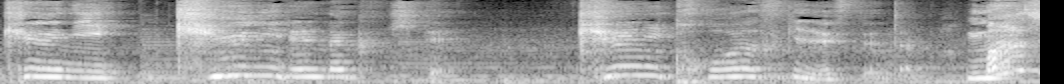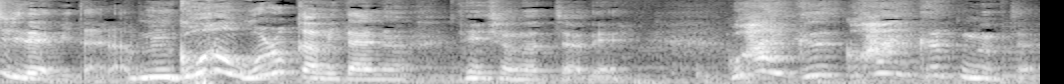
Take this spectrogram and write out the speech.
急に急に連絡来て急にここが好きですって言ったらマジでみたいなご飯おごろかみたいなテンションになっちゃうでご飯行く？ご飯行く？ってなっちゃう。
